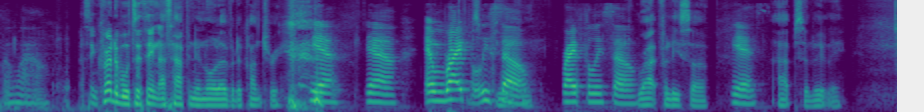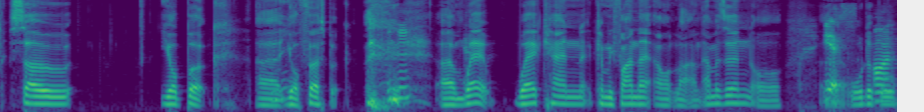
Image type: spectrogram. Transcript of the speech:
Oh, wow. It's incredible to think that's happening all over the country. Yeah, yeah. And rightfully so. Rightfully so. Rightfully so. Yes. Absolutely. So, your book, uh, Mm-hmm. your first book, um, where where can can we find that on like on Amazon or uh, Yes. Audible? On,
